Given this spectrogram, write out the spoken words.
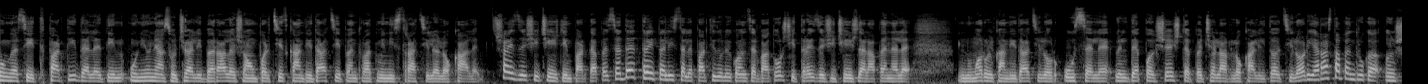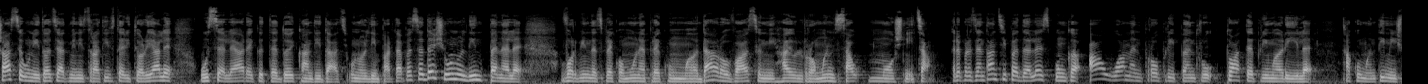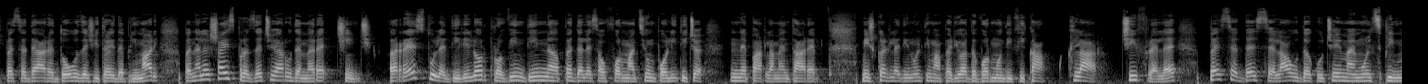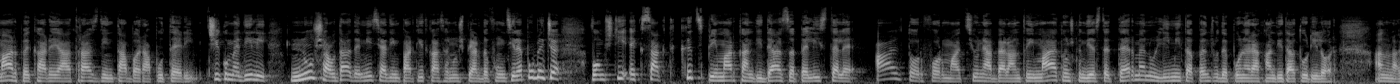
Bun găsit! Partidele din Uniunea Social-Liberală și-au împărțit candidații pentru administrațiile locale. 65 din partea PSD, 3 pe listele Partidului Conservator și 35 de la PNL. Numărul candidaților USL îl depășește pe cel al localităților, iar asta pentru că în șase unități administrativ-teritoriale USL are câte doi candidați, unul din partea PSD și unul din PNL. Vorbim despre comune precum Darova, sunt Mihaiul Român sau Moșnița. Reprezentanții PDL spun că au oameni proprii pentru toate primăriile. Acum în Timiș PSD are 23 de primari, PNL 16, iar UDMR 5. Restul edililor provin din uh, PDL sau formațiuni politice neparlamentare. Mișcările din ultima perioadă vor modifica clar cifrele. PSD se laudă cu cei mai mulți primari pe care i-a atras din tabăra puterii. Și cum edilii nu și-au dat demisia din partid ca să nu-și piardă funcțiile publice, vom ști exact câți primari candidează pe listele altor formațiuni abia la 1 mai, atunci când este termenul limită pentru depunerea candidaturilor. Anul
